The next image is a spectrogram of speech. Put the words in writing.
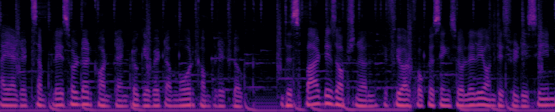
I added some placeholder content to give it a more complete look. This part is optional if you are focusing solely on the 3D scene.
